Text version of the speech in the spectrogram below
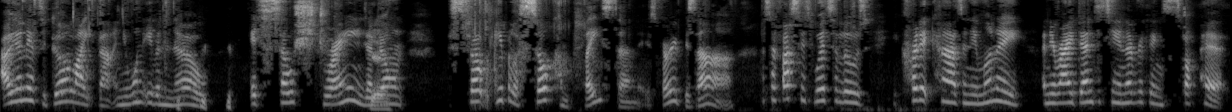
I only have to go like that, and you wouldn't even know. it's so strange. Yeah. I don't. So people are so complacent. It's very bizarre. That's the fastest way to lose your credit cards and your money and your identity and everything. Stop it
